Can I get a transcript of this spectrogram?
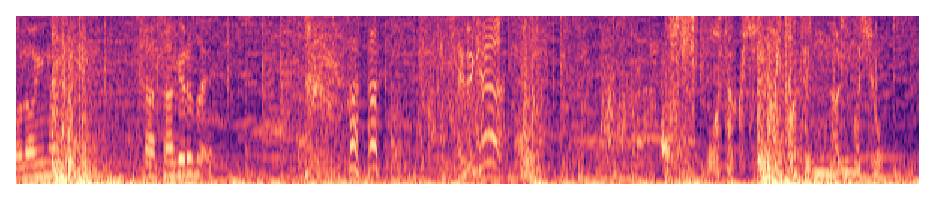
この命捧げるぜ。静か私が盾になりましょう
